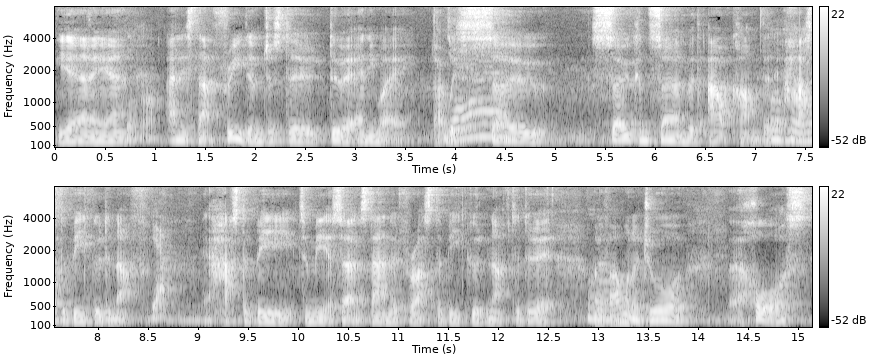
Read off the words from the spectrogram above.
Yeah, yeah. And it's that freedom just to do it anyway. Like we're so so concerned with outcome that it has to be good enough. yeah It has to be to meet a certain standard for us to be good enough to do it. Well, if I want to draw a horse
